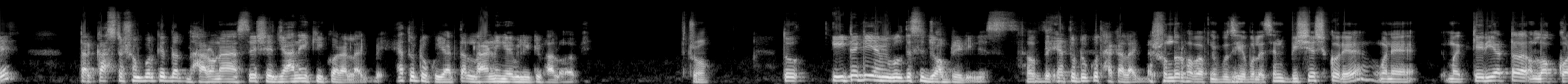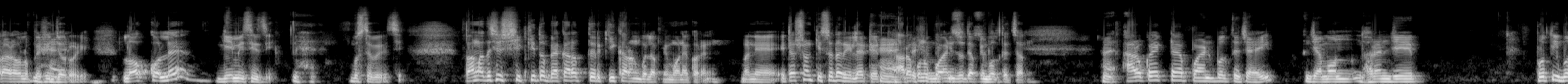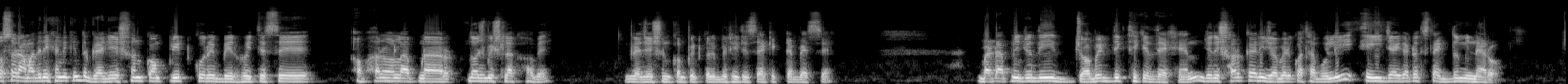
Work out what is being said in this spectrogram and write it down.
তার কাজটা সম্পর্কে তার ধারণা আছে সে জানে কি করা লাগবে। এতটুকুই আর তার লার্নিং অ্যাবিলিটি ভালো হবে। ট্রু তো এইটাকেই আমি বলতেছি জব রেডিনেস এতটুকু থাকা লাগবে। সুন্দরভাবে আপনি বুঝিয়ে বলেছেন। বিশেষ করে মানে কেরিয়ারটা লক করার হলো বেশি হ্যাঁ। জরুরি। লক করলে গেম ইজ ইজি। বুঝতে পেরেছি। বাংলাদেশের শিক্ষিত বেকারত্বের কি কারণ বলে আপনি মনে করেন? মানে এটার সঙ্গে কিছুটা রিলেটেড হ্যাঁ, আরও কোনো পয়েন্ট যদি আপনি বলতে চান। হ্যাঁ আরও কয়েকটা পয়েন্ট বলতে চাই। যেমন ধরেন যে প্রতি বছর আমাদের এখানে কিন্তু গ্র্যাজুয়েশন কমপ্লিট করে বের হইতেছে ওভারঅল আপনার দশ বিশ লাখ হবে। গ্র্যাজুয়েশন কমপ্লিট করে বের হইতেছে এক একটা ব্যাচে বাট আপনি যদি জবের দিক থেকে দেখেন যদি সরকারি জবের কথা বলি এই জায়গাটা হচ্ছে একদমই ন্যারো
